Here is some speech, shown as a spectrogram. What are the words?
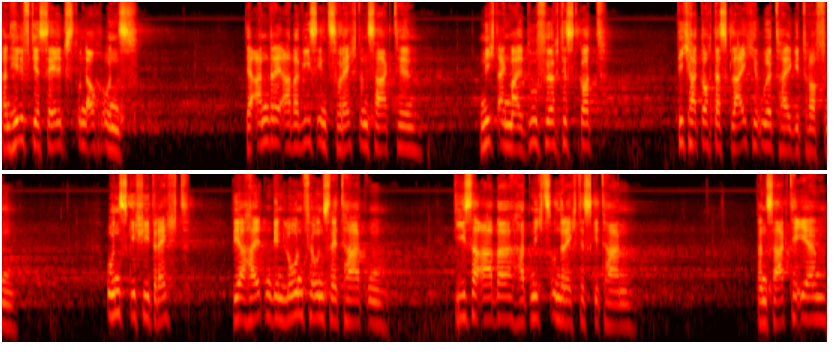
Dann hilf dir selbst und auch uns. Der andere aber wies ihn zurecht und sagte, nicht einmal du fürchtest Gott, dich hat doch das gleiche Urteil getroffen. Uns geschieht Recht, wir erhalten den Lohn für unsere Taten. Dieser aber hat nichts Unrechtes getan. Dann sagte er,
